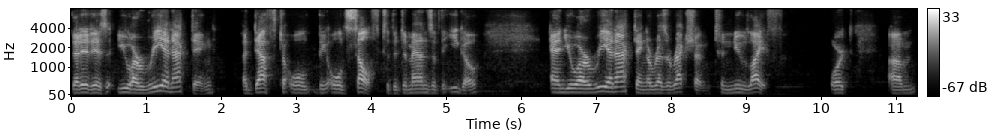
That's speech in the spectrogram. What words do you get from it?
That it is, you are reenacting a death to old, the old self, to the demands of the ego, and you are reenacting a resurrection to new life. Or um,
